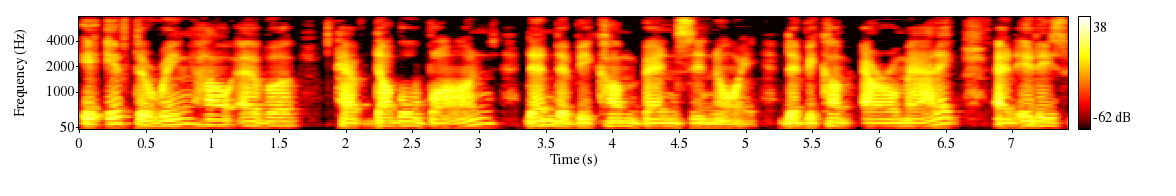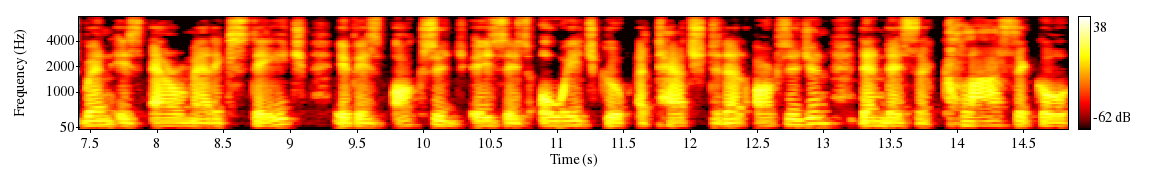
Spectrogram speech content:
if the ring, however, have double bonds, then they become benzenoid. They become aromatic, and it is when it's aromatic stage. If it's oxygen, is its OH group attached to that oxygen, then there's a classical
